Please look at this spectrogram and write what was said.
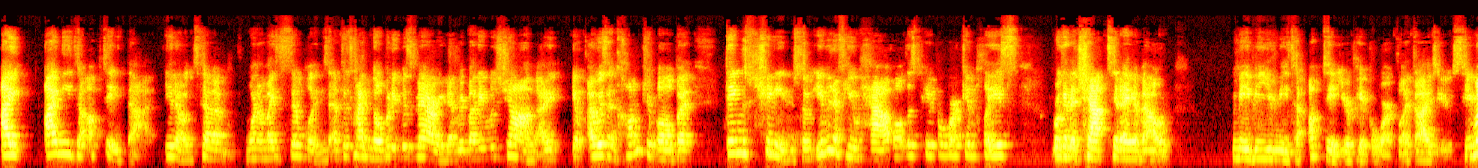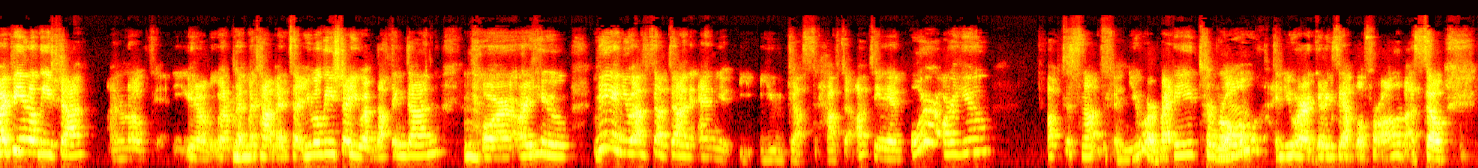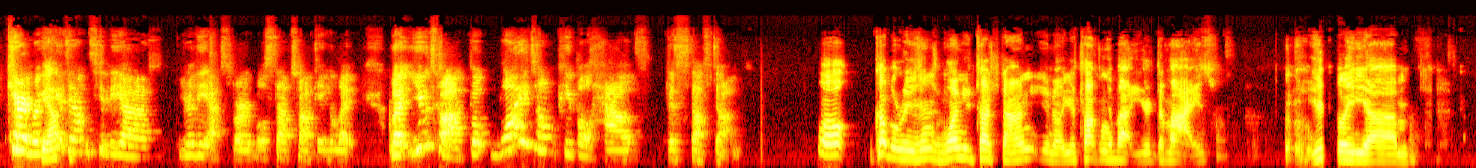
I I need to update that, you know, to one of my siblings. At the time nobody was married. Everybody was young. I I wasn't comfortable, but things change. So even if you have all this paperwork in place, we're going to chat today about maybe you need to update your paperwork like I do. So you might be an Alicia. I don't know if you know, you want to put in the comments. Are you Alicia? You have nothing done, or are you me and you have stuff done and you you just have to update it, or are you up to snuff and you are ready to Yeah. roll and you are a good example for all of us. So, Kieran, we're gonna get down to the. uh You're the expert. We'll stop talking and let let you talk. But why don't people have this stuff done? Well, a couple of reasons. One, you touched on. You know, you're talking about your demise. Usually, um,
